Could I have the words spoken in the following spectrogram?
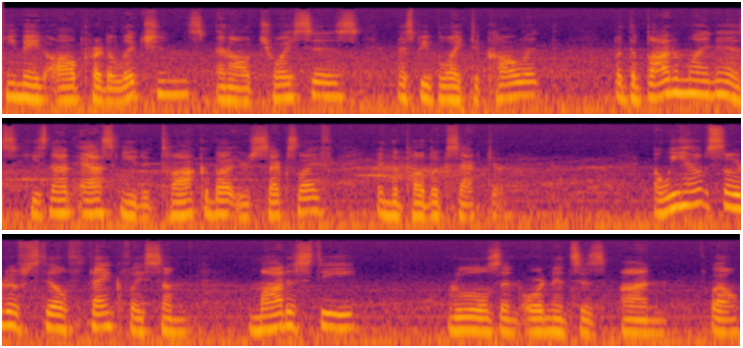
He made all predilections and all choices, as people like to call it. But the bottom line is, He's not asking you to talk about your sex life in the public sector. And we have sort of still, thankfully, some modesty rules and ordinances on, well,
